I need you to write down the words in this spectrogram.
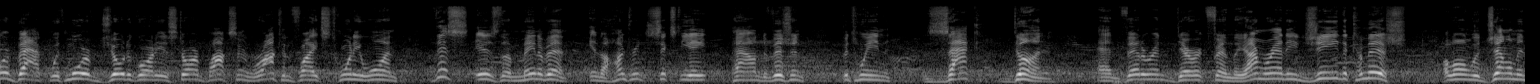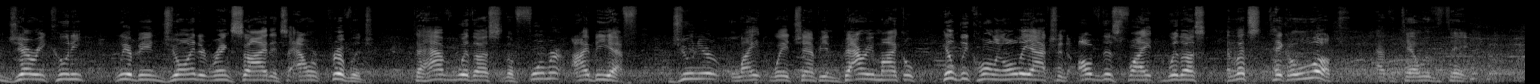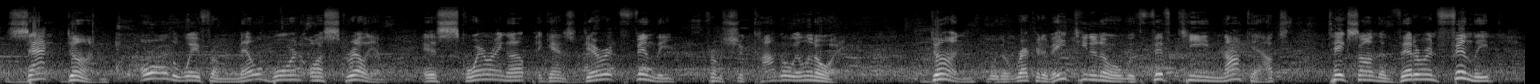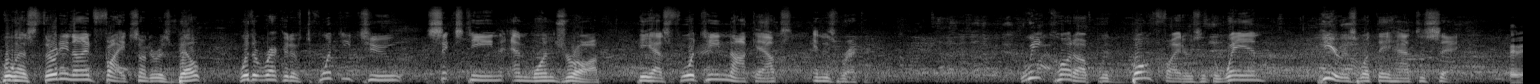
We're back with more of Joe DeGuardia's Star Boxing Rockin' Fights 21. This is the main event in the 168 pound division between Zach Dunn and veteran Derek Finley. I'm Randy G, the commish, along with gentleman Gerry Cooney. we are being joined at ringside. It's our privilege to have with us the former IBF junior lightweight champion Barry Michael. He'll be calling all the action of this fight with us. And let's take a look at the tail of the tape. Zach Dunn, all the way from Melbourne, Australia, is squaring up against Derek Findley from Chicago, Illinois. Dunn, with a record of 18 0 with 15 knockouts, takes on the veteran Findley, who has 39 fights under his belt with a record of 22 16 and 1 draw. He has 14 knockouts in his record. We caught up with both fighters at the weigh in. Here's what they had to say.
